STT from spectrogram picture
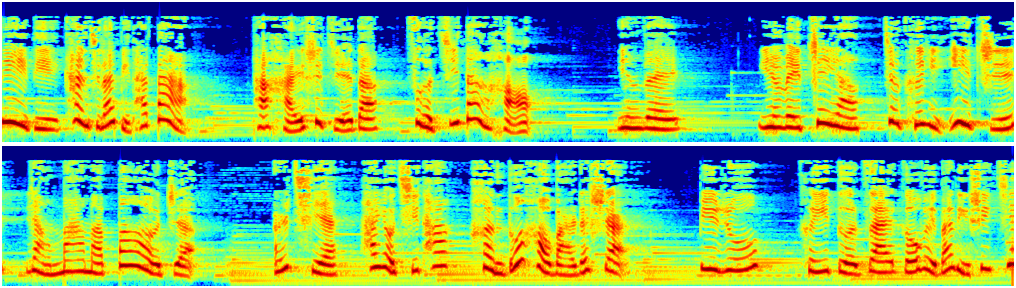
弟弟看起来比他大，他还是觉得做鸡蛋好，因为因为这样就可以一直让妈妈抱着，而且还有其他很多好玩的事儿，比如。可以躲在狗尾巴里睡觉，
